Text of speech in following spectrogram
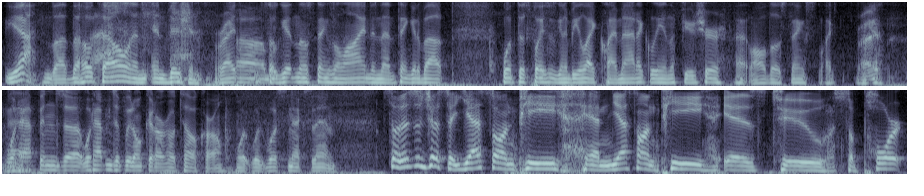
Yeah, the, the hotel and, and vision, right? Um, so getting those things aligned and then thinking about what this place is going to be like climatically in the future, uh, all those things like Right. yeah. what happens? Uh, what happens if we don't get our hotel, Karl? What, what what's next then? So this is just a yes on P, and yes on P is to support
